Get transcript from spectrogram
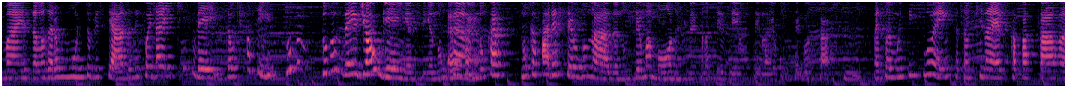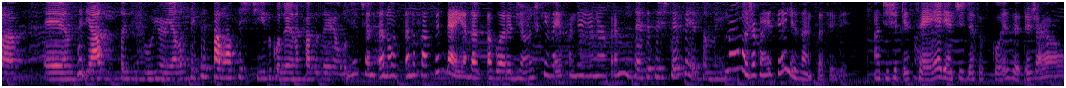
Mas elas eram muito viciadas e foi daí que veio. Então, tipo assim, tudo, tudo veio de alguém, assim. Eu nunca, Aham. nunca, nunca apareceu do nada. Não sei uma Mamonas que veio pela TV, ou sei lá, eu comecei a gostar. Sim. Mas foi muita influência, tanto que na época passava é, o seriado do Sandy Júnior e elas sempre estavam assistindo quando eu ia na casa delas. Gente, eu eu não, eu não faço ideia da- agora de onde que veio o Sandy Júnior pra mim. Deve ter sido de TV também. Não, eu já conheci eles antes da TV. Antes de ter série, antes dessas coisas, eu já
